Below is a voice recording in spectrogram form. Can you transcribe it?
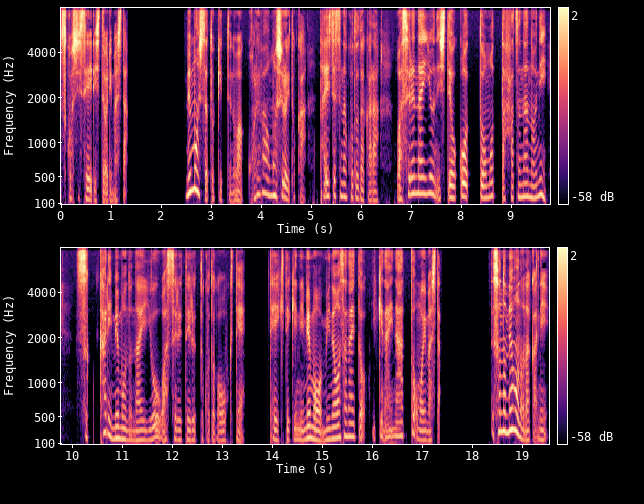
少し整理しておりました。メモした時っていうのはこれは面白いとか大切なことだから忘れないようにしておこうと思ったはずなのにすっかりメモの内容を忘れてるってことが多くて定期的にメモを見直さないといけないなと思いました。でそのメモの中に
